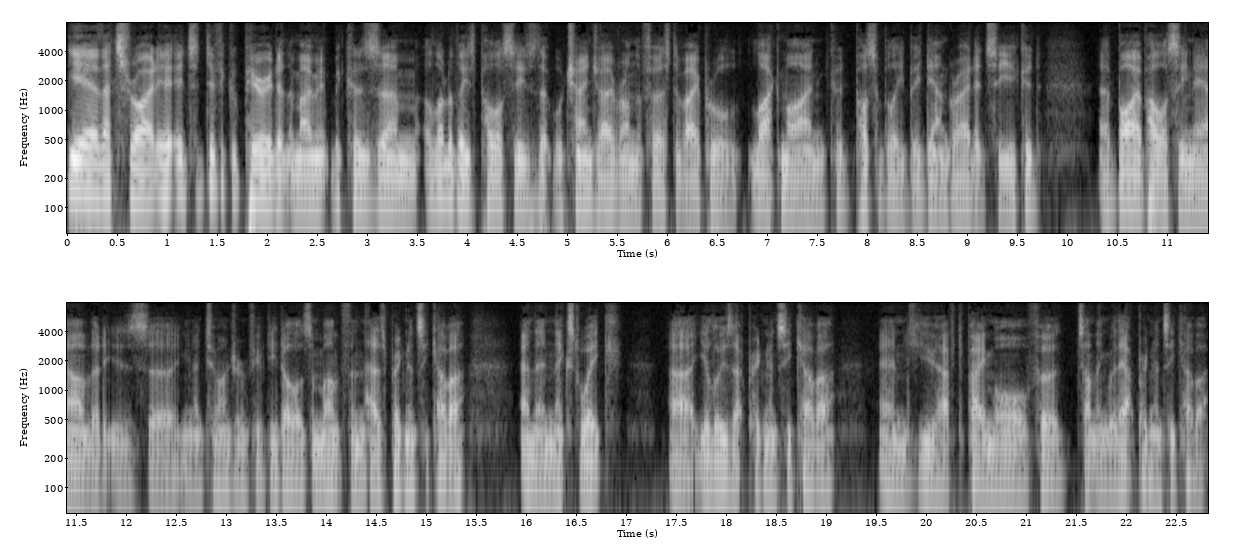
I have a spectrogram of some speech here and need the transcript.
Yeah, that's right. It's a difficult period at the moment because um, a lot of these policies that will change over on the 1st of April, like mine, could possibly be downgraded. So you could uh, buy a policy now that is, uh, you know, $250 a month and has pregnancy cover, and then next week uh, you lose that pregnancy cover and you have to pay more for something without pregnancy cover.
